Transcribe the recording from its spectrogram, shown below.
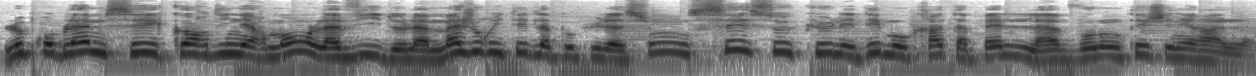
Le problème, c'est qu'ordinairement, l'avis de la majorité de la population, c'est ce que les démocrates appellent la volonté générale.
